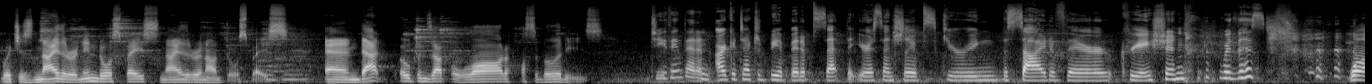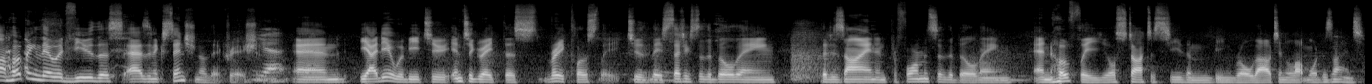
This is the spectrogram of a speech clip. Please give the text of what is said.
which is neither an indoor space, neither an outdoor space. Mm-hmm. And that opens up a lot of possibilities. Do you think that an architect would be a bit upset that you're essentially obscuring the side of their creation with this? Well, I'm hoping they would view this as an extension of their creation. Yeah. And the idea would be to integrate this very closely to the mm-hmm. aesthetics of the building, the design and performance of the building, and hopefully you'll start to see them being rolled out in a lot more designs.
